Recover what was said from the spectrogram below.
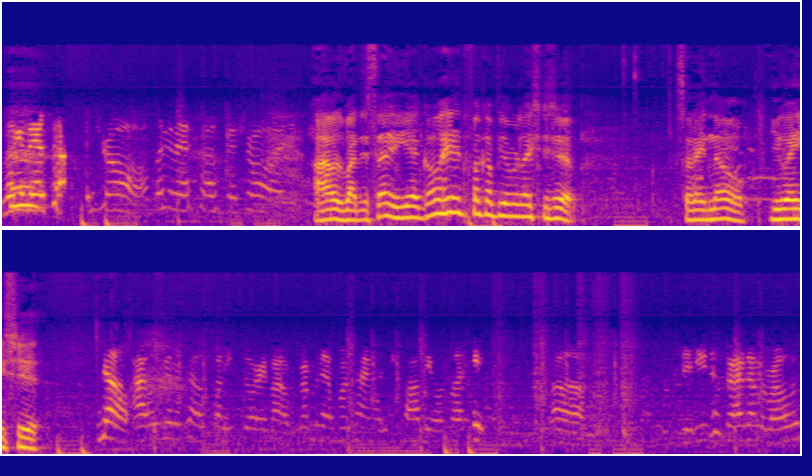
Look at that control. Look at that self control. I was about to say, yeah, go ahead and fuck up your relationship, so they know you ain't shit. No, I was gonna tell a funny story about. Remember that one time when you called me and was like, um, "Did you just drive down the road?"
